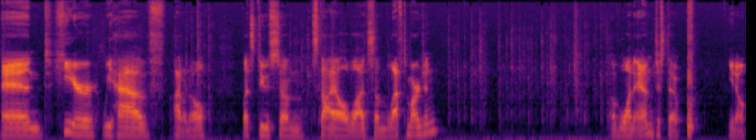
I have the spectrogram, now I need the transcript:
And here we have, I don't know, let's do some style. We'll add some left margin of 1em just to, you know,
